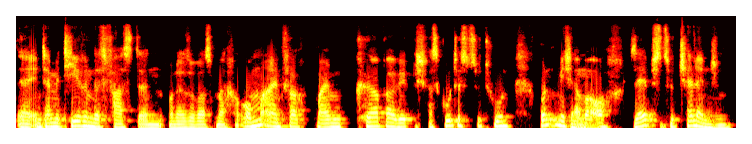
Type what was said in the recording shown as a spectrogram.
äh, intermittierendes Fasten oder sowas mache, um einfach meinem Körper wirklich was Gutes zu tun und mich mhm. aber auch selbst zu challengen,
